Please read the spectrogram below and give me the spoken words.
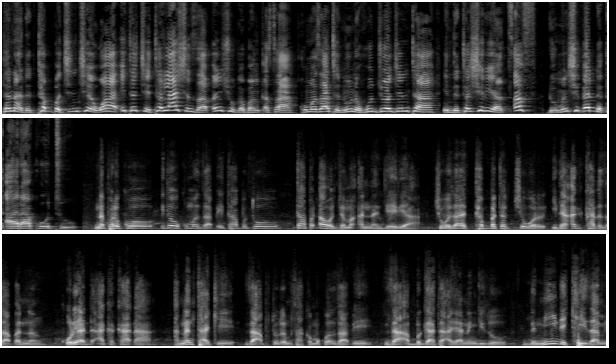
tana da tabbacin cewa ita ce ta lashe zaɓen shugaban kasa kuma za ta nuna hujjojinta inda ta shirya tsaf domin shigar da ƙara kotu. na farko ita hukumar zaɓe ta fito ta faɗa wa jama'an najeriya cewa za ta tabbatar cewar idan aka kada zaɓen nan ƙuri'ar da aka kada a nan take za a fito da sakamakon zaɓe za a buga ta a yanan gizo. Da ni da ke za mu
